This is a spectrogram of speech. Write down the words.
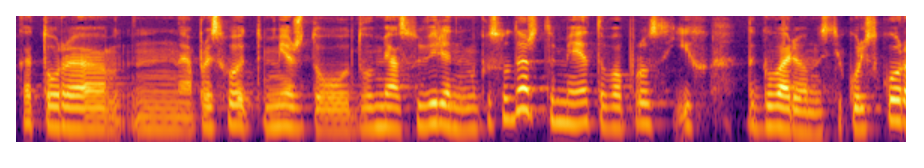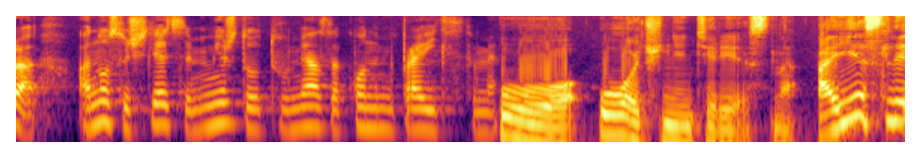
которое происходит между двумя суверенными государствами, это вопрос их договоренности. Коль скоро оно осуществляется между двумя законными правительствами. О, очень интересно. А если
